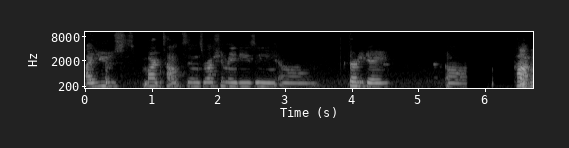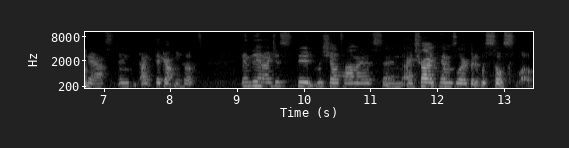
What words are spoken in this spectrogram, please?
I used Mark Thompson's Russian Made Easy um, 30 day uh, podcast and I, that got me hooked. And then I just did Michel Thomas and I tried Pimsleur, but it was so slow.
